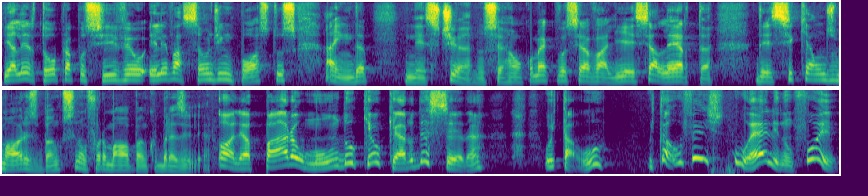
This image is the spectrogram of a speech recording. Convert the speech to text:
e alertou para possível elevação de impostos ainda neste ano. Serrão, como é que você avalia esse alerta desse que é um dos maiores bancos, se não for o maior banco brasileiro? Olha, para o mundo que eu quero descer, né? O Itaú, o Itaú fez o L, não foi?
